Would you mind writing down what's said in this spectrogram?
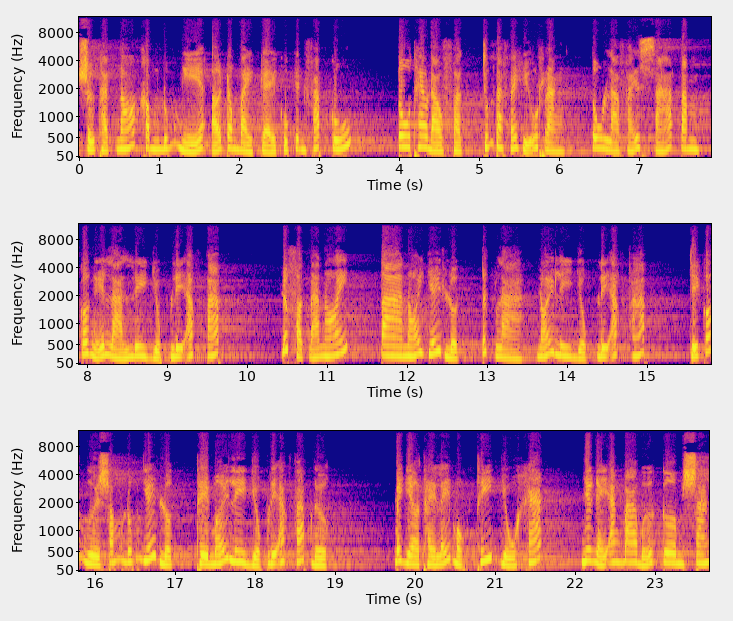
sự thật nó không đúng nghĩa ở trong bài kệ của Kinh Pháp Cú. Tu theo Đạo Phật, chúng ta phải hiểu rằng tu là phải xả tâm, có nghĩa là ly dục ly ác pháp. Đức Phật đã nói, ta nói giới luật, tức là nói ly dục ly ác pháp. Chỉ có người sống đúng giới luật thì mới ly dục ly ác pháp được. Bây giờ Thầy lấy một thí dụ khác. Như ngày ăn ba bữa cơm sáng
